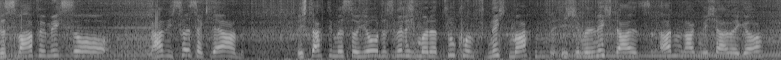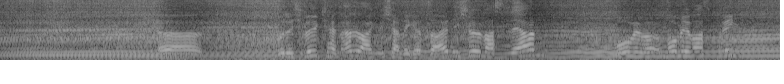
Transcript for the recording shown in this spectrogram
Das war für mich so, ja, wie soll ich es erklären? Ich dachte mir so, jo, das will ich in meiner Zukunft nicht machen. Ich will nicht als Anlagenmechaniker äh, oder ich will kein Anlagenmechaniker sein. Ich will was lernen, wo mir, wo mir was bringt.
